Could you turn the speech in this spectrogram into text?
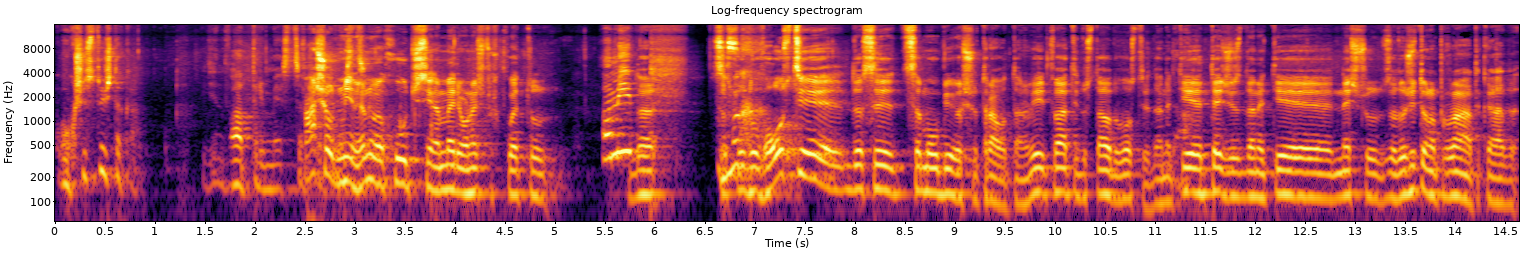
Колко ще стоиш така? Един, два, три месеца. Това ще отмине, но е хубаво, че си намерил нещо, в което Ами, да с Имах- удоволствие да се самоубиваш от работа. Нали? Това ти доставя удоволствие. Да не ти е тежест, да не ти е нещо задължителна програма, така да.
